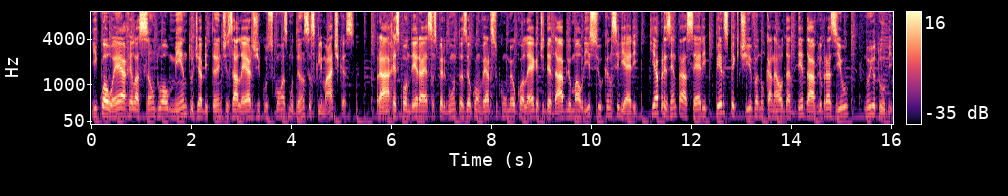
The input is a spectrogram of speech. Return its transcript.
E qual é a relação do aumento de habitantes alérgicos com as mudanças climáticas? Para responder a essas perguntas, eu converso com o meu colega de DW, Maurício Cancilieri, que apresenta a série Perspectiva no canal da DW Brasil no YouTube.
